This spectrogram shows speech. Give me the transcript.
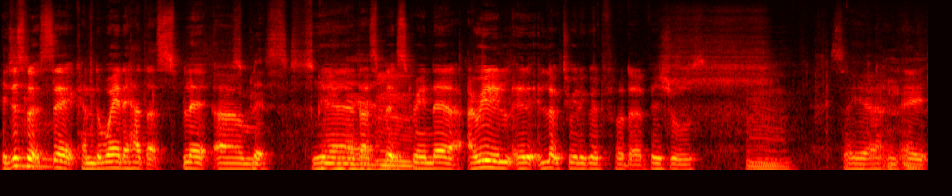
It just looked sick, and the way they had that split, um, Split screen yeah, there, that yeah. split screen there. I really, it, it looked really good for the visuals. So yeah, an eight.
